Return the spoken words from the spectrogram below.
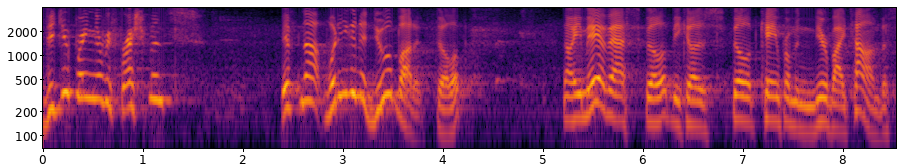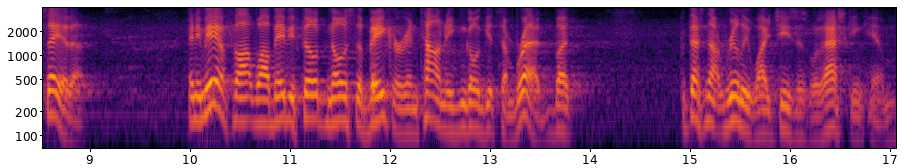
Did you bring the refreshments? If not, what are you going to do about it, Philip? Now, he may have asked Philip because Philip came from a nearby town, Bethsaida. And he may have thought, well, maybe Philip knows the baker in town, he can go get some bread. But, but that's not really why Jesus was asking him.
